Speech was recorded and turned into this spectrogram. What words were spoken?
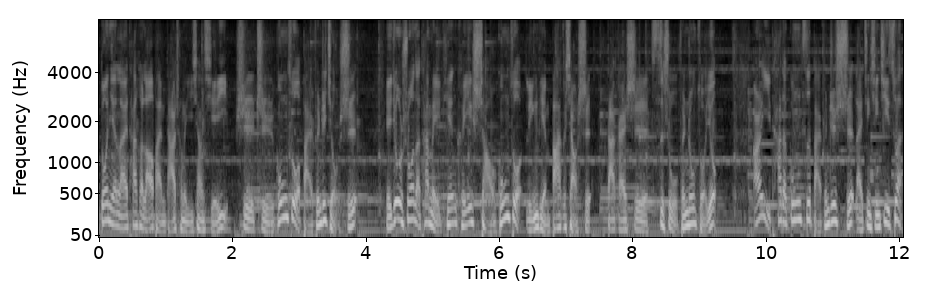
多年来，她和老板达成了一项协议，是只工作百分之九十。也就是说呢，他每天可以少工作零点八个小时，大概是四十五分钟左右。而以他的工资百分之十来进行计算，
